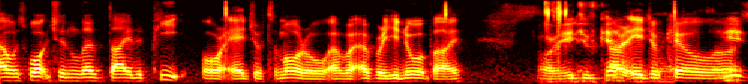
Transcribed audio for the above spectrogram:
I was watching Live, Die, Repeat or Edge of Tomorrow or whatever you know it by. Or Age of Kill. Or Age of Kill, or- You need-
